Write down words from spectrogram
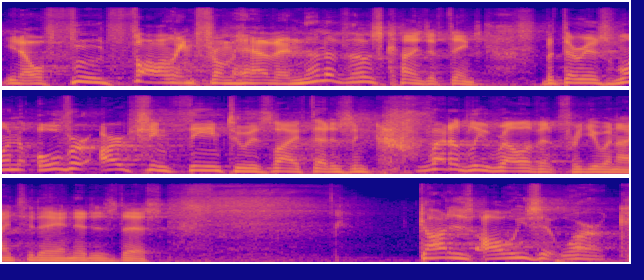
you know, food falling from heaven. None of those kinds of things. But there is one overarching theme to his life that is incredibly relevant for you and I today, and it is this God is always at work.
